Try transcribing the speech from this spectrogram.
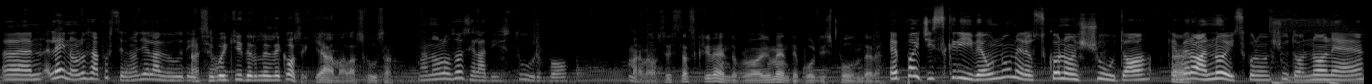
Eh, lei non lo sa, forse non gliel'avevo detto. Ah, se vuoi chiederle le cose, chiamala, scusa. Ma non lo so se la disturbo. Ma no, se sta scrivendo probabilmente può rispondere. E poi ci scrive un numero sconosciuto, che Eh. però a noi sconosciuto non è,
